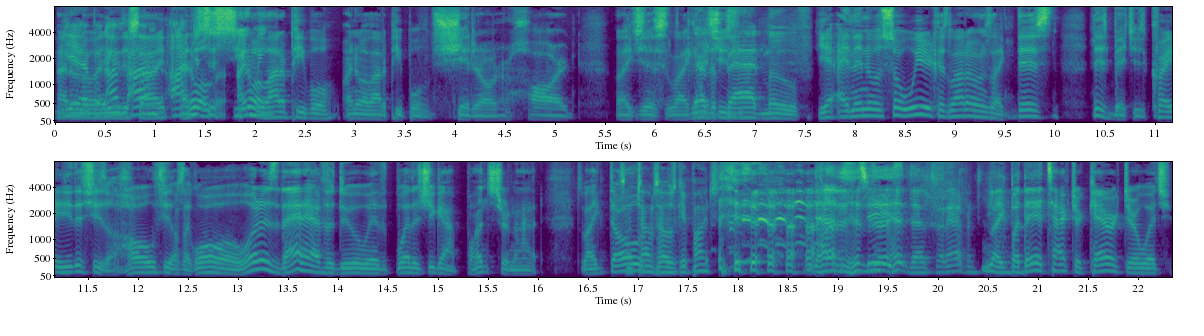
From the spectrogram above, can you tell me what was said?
I Yeah, don't know but either I'm- I'm- side. I'm I know. I know a lot of people. I know a lot of people shitted on her hard, like just like That's a bad move. Yeah, and then it was so weird because a lot of them was like, "This, this bitch is crazy. This, she's a hoe." She, I was like, "Whoa, what does that have to do with whether she got punched or not?" Like, don't Sometimes hoes get punched. that's, Jeez. that's what happens. like, but they attacked her character, which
